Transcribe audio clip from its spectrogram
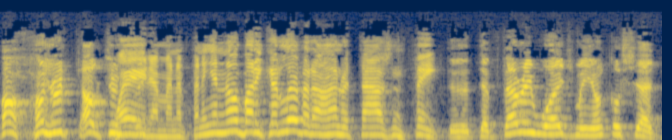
a 100,000 Wait feet. a minute, Finnegan. Nobody could live at 100,000 feet. The, the very words my uncle said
